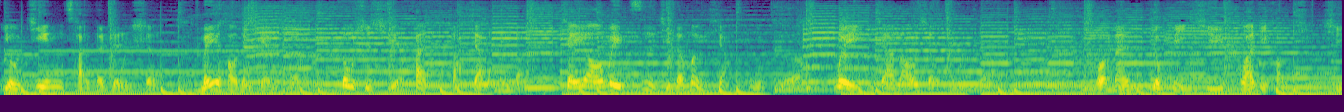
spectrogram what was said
又精彩的人生，美好的前程都是血汗打下来的。想要为自己的梦想负责，为一家老小负责，我们就必须管理好情绪，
